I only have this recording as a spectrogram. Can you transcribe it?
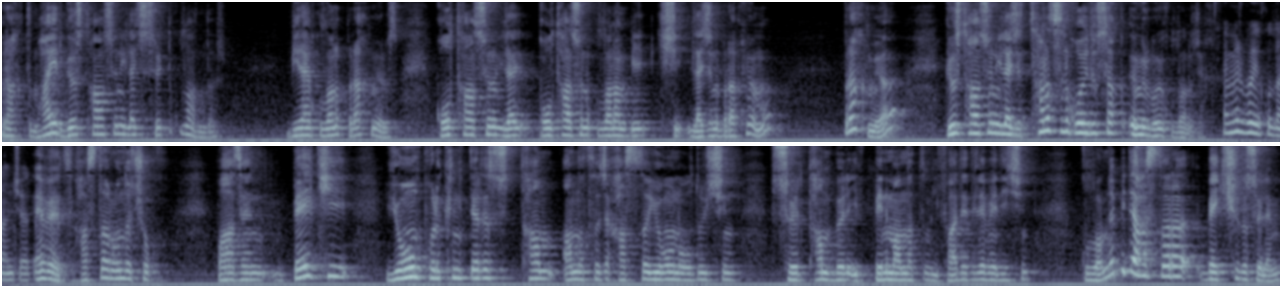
Bıraktım. Hayır göz tansiyonu ilacı sürekli kullanılır. Bir ay kullanıp bırakmıyoruz. Kol tansiyonu, ilacı, kol tansiyonu kullanan bir kişi ilacını bırakıyor mu? Bırakmıyor. Göz tansiyonu ilacı tanısını koyduysak ömür boyu kullanacak. Ömür boyu kullanacak. Evet. Hastalar onda çok bazen belki yoğun polikliniklerde tam anlatılacak hasta yoğun olduğu için söyle, tam böyle benim anlattığım ifade edilemediği için kullanılıyor. Bir de hastalara belki şu da söyleyeyim.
